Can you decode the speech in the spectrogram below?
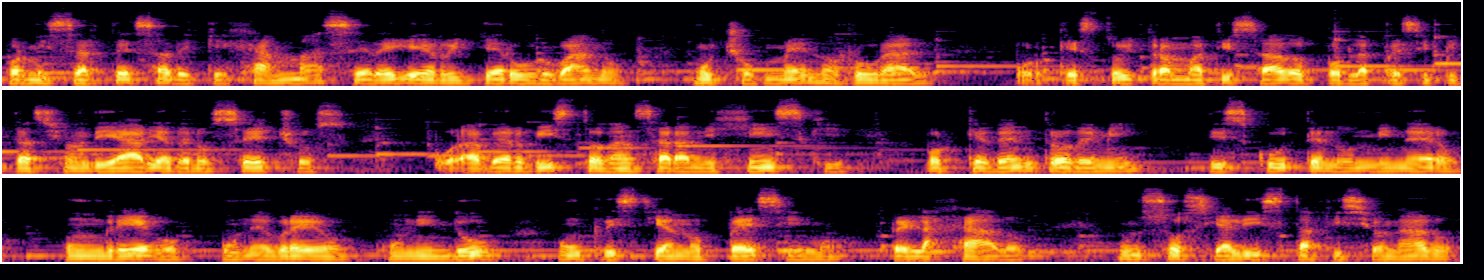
por mi certeza de que jamás seré guerrillero urbano, mucho menos rural, porque estoy traumatizado por la precipitación diaria de los hechos, por haber visto danzar a Nijinsky, porque dentro de mí discuten un minero, un griego, un hebreo, un hindú, un cristiano pésimo, relajado, un socialista aficionado,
